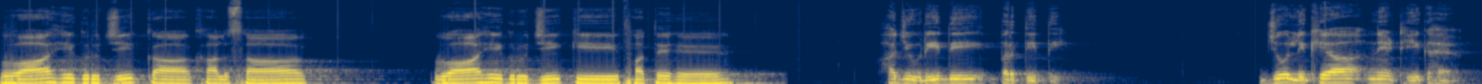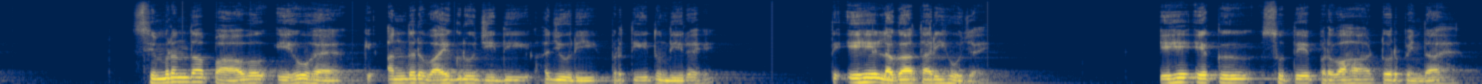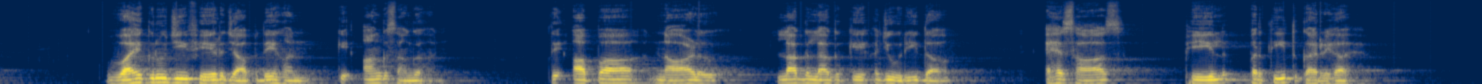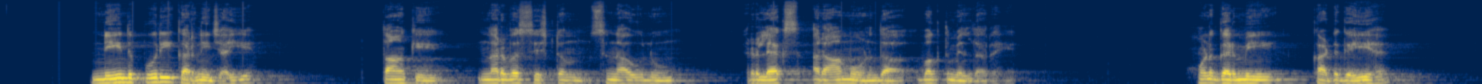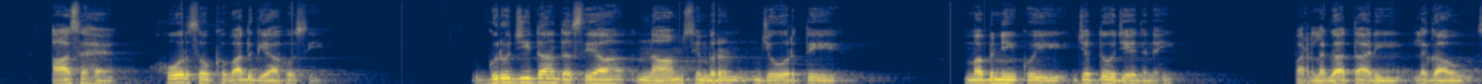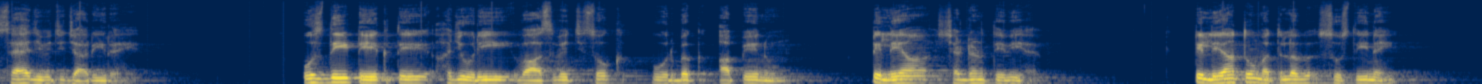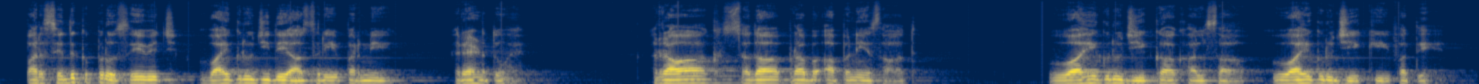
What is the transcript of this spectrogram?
ਵਾਹਿਗੁਰੂ ਜੀ ਕਾ ਖਾਲਸਾ, ਵਾਹਿਗੁਰੂ ਜੀ ਕੀ ਫਤਿਹ। ਹਜੂਰੀ ਦੀ ਪ੍ਰਤੀਤੀ। ਜੋ ਲਿਖਿਆ ਨੇ ਠੀਕ ਹੈ, ਸਿਮਰਨ ਦਾ ਭਾਵ ਇਹੋ ਹੈ ਕਿ ਅੰਦਰ ਵਾਹਿਗੁਰੂ ਜੀ ਦੀ ਹਜੂਰੀ ਪ੍ਰਤੀਤ ਹੁੰਦੀ ਰਹੇ ਤੇ ਇਹ ਲਗਾਤਾਰੀ ਹੋ ਜਾਏ। ਇਹ ਇੱਕ ਸੁਤੇ ਪ੍ਰਵਾਹ ਟੁਰ ਪੈਂਦਾ ਹੈ। ਵਾਹਿਗੁਰੂ ਜੀ ਫੇਰ ਜਾਪਦੇ ਹਨ ਕਿ ਅੰਗ ਸੰਗ ਹਨ ਤੇ ਆਪਾ ਨਾਲ ਲੱਗ ਲੱਗ ਕੇ ਹਜੂਰੀ ਦਾ ਅਹਿਸਾਸ, ਫੀਲ ਪ੍ਰਤੀਤ ਕਰ ਰਿਹਾ ਹੈ। ਨੀਂਦ ਪੂਰੀ ਕਰਨੀ ਚਾਹੀਏ ਤਾਂ ਕਿ ਨਰਵਸ ਸਿਸਟਮ ਸਨਾਊ ਨੂੰ ਰਿਲੈਕਸ, ਆਰਾਮ ਹੋਣ ਦਾ ਵਕਤ ਮਿਲਦਾ ਰਹੇ। ਹੁਣ ਗਰਮੀ ਘਟ ਗਈ ਹੈ। ਆਸ ਹੈ ਹੋਰ ਸੁੱਖ ਵੱਧ ਗਿਆ ਹੋਸੀ ਗੁਰੂ ਜੀ ਦਾ ਦੱਸਿਆ, ਨਾਮ ਸਿਮਰਨ ਜੋਰ ਤੇ ਮਬਨੀ ਕੋਈ ਜੱਦੋ ਜਹਿਦ ਨਹੀਂ। ਪਰ ਲਗਾਤਾਰੀ ਲਗਾਓ ਸਹਿਜ ਵਿੱਚ ਜਾਰੀ ਰਹੇ। ਉਸ ਦੀ ਟੇਕ ਤੇ ਹਜੂਰੀ ਵਾਸ ਵਿੱਚ ਸੁਖ ਪੂਰਬਕ ਆਪੇ ਨੂੰ ਢਿੱਲਿਆਂ ਛੱਡਣ ਤੇ ਵੀ ਹੈ। ਢਿੱਲਿਆਂ ਤੋਂ ਮਤਲਬ ਸੁਸਤੀ ਨਹੀਂ, ਪਰ ਸਿੱਧਕ ਭਰੋਸੇ ਵਿੱਚ ਵਾਹਿਗੁਰੂ ਜੀ ਦੇ ਆਸਰੇ ਪਰਨੇ ਰਹਿਣ ਤੋਂ ਹੈ। ਰਾਖ ਸਦਾ ਪ੍ਰਭ ਆਪਣੇ ਸਾਥ। ਵਾਹਿਗੁਰੂ ਜੀ ਕਾ ਖਾਲਸਾ, ਵਾਹਿਗੁਰੂ ਜੀ ਕੀ ਫਤਿਹ।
